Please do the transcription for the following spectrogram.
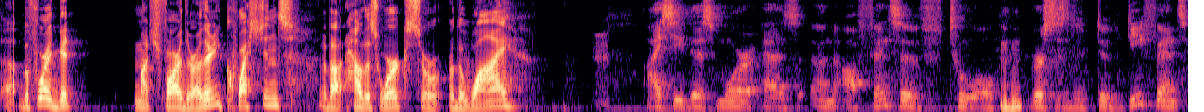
Uh, before I get much farther, are there any questions about how this works or, or the why? I see this more as an offensive tool mm-hmm. versus the defense.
